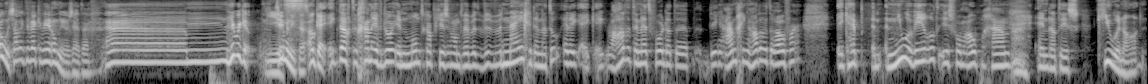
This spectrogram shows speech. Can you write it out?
Oh, zal ik de wekker weer opnieuw zetten? Ehm here we go. Yes. 10 minuten. Oké, ik dacht, we gaan even door in mondkapjes, want we, hebben, we, we neigen er naartoe. En ik, ik, ik, we hadden het er net voordat de dingen aangingen, hadden we het erover. Ik heb een, een nieuwe wereld is voor me opengegaan en dat is QAnon.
